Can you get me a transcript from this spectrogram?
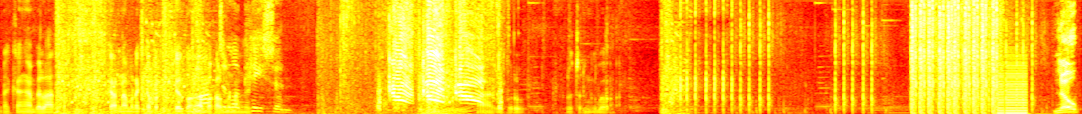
Mereka ngambil atas karena mereka bertiga gua nggak bakal menang. guys. location. Ah, gue baru, baru turun ke bawah. Nope.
